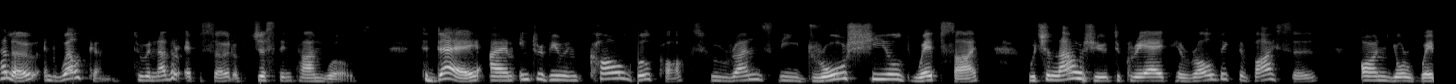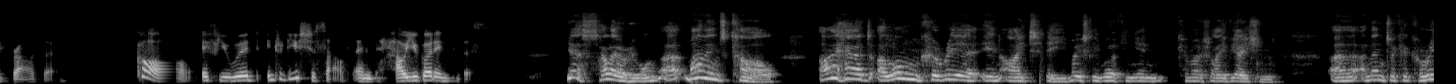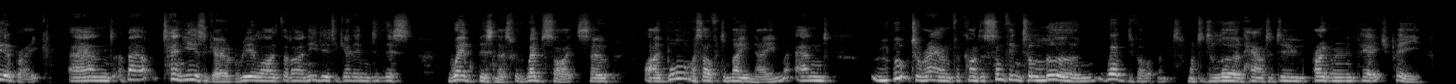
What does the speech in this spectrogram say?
Hello and welcome to another episode of Just in Time Worlds. Today I am interviewing Karl Wilcox, who runs the DrawShield website, which allows you to create heraldic devices on your web browser. Karl, if you would introduce yourself and how you got into this. Yes, hello everyone. Uh, my name's Karl. I had a long career in IT, mostly working in commercial aviation, uh, and then took a career break. And about 10 years ago, realized that I needed to get into this web business with websites. So I bought myself a domain name and looked around for kind of something to learn web development, wanted to learn how to do programming in PHP.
